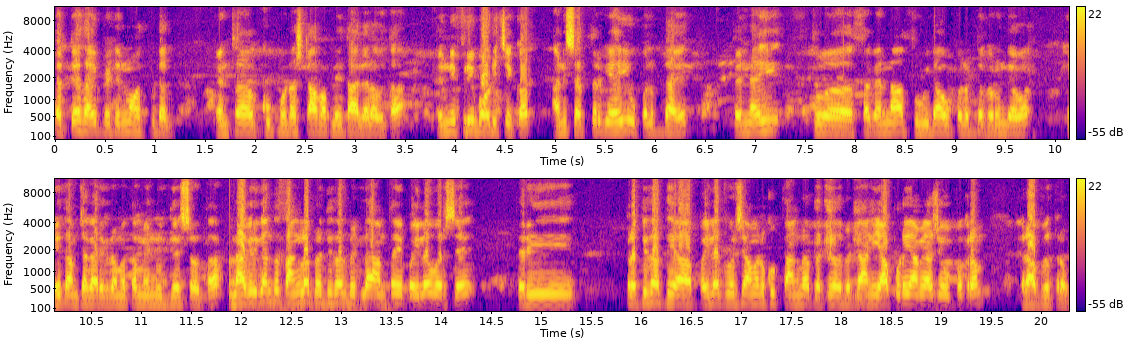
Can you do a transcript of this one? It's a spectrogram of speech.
सत्यसाई पेटेन हॉस्पिटल यांचा खूप मोठा स्टाफ आपल्या इथं आलेला होता. त्यांनी फ्री बॉडी चेकअप आणि शस्त्रक्रियाही उपलब्ध आहेत. त्यांनाही सगळ्यांना सुविधा उपलब्ध करून द्यावं. हेच आमच्या कार्यक्रमाचा मेन उद्देश होता. नागरिकांचा चांगला प्रतिसाद भेटला. आमचं हे पहिलं वर्ष आहे. तरी प्रतिसाद ह्या पहिल्याच वर्षी आम्हाला खूप चांगला प्रतिसाद भेटला आणि यापुढे आम्ही असे उपक्रम राबवत राहू.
